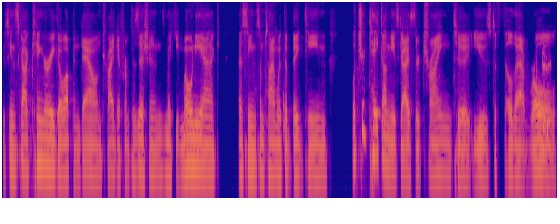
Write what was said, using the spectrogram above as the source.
We've seen Scott Kingery go up and down, try different positions. Mickey Moniak has seen some time with the big team. What's your take on these guys they're trying to use to fill that role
